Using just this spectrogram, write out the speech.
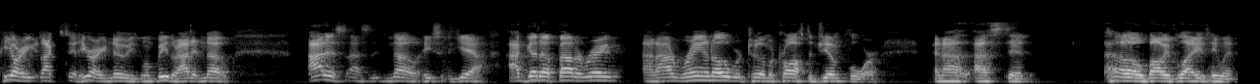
He already, like I said, he already knew he was going to be there. I didn't know. I just, I said, no. He said, yeah. I got up out of the ring and I ran over to him across the gym floor and I, I said, hello, Bobby Blaze. He went,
